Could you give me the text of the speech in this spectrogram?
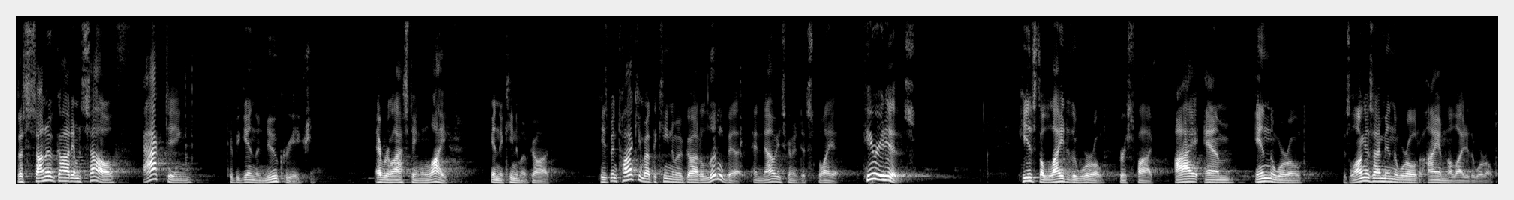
the Son of God Himself, acting to begin the new creation, everlasting life in the kingdom of God. He's been talking about the kingdom of God a little bit, and now he's going to display it. Here it is. He is the light of the world, verse 5. I am in the world. As long as I'm in the world, I am the light of the world.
